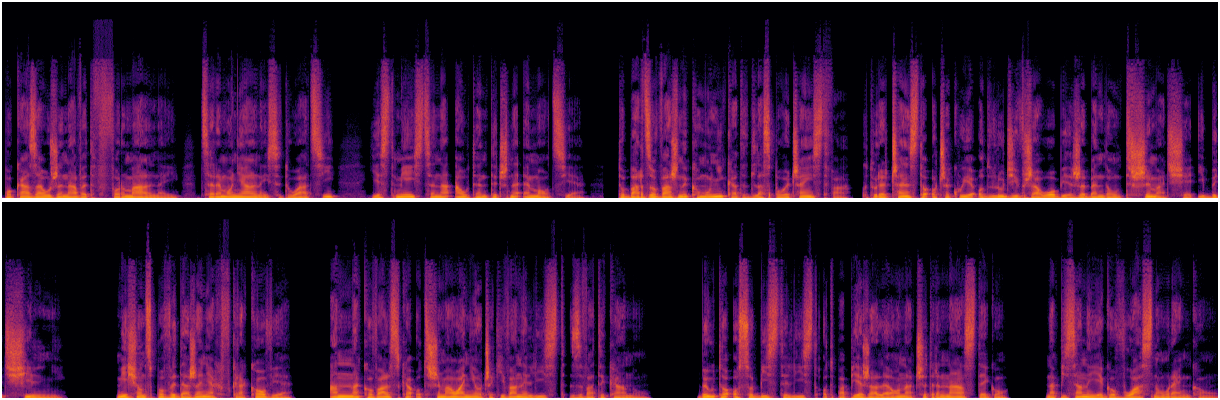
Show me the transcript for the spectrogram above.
Pokazał, że nawet w formalnej, ceremonialnej sytuacji jest miejsce na autentyczne emocje. To bardzo ważny komunikat dla społeczeństwa, które często oczekuje od ludzi w żałobie, że będą trzymać się i być silni. Miesiąc po wydarzeniach w Krakowie, Anna Kowalska otrzymała nieoczekiwany list z Watykanu. Był to osobisty list od papieża Leona XIV, napisany jego własną ręką.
